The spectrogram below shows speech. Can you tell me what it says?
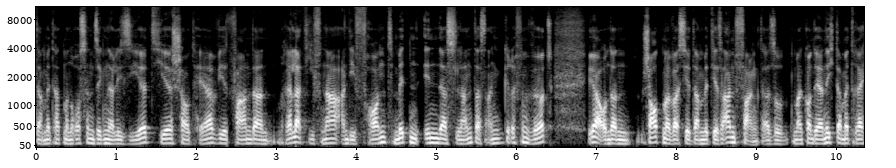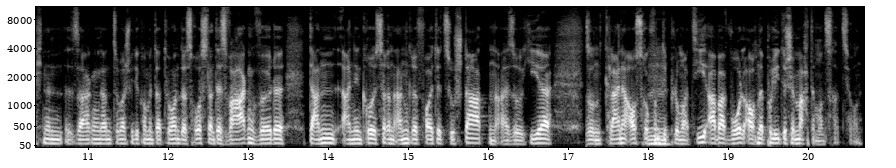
damit hat man Russland signalisiert, hier schaut her, wir fahren dann relativ nah an die Front, mitten in das Land, das angegriffen wird. Ja, und dann schaut mal, was ihr damit jetzt anfangt. Also man konnte ja nicht damit rechnen, sagen dann zum Beispiel die Kommentatoren, dass Russland es wagen würde, dann einen größeren Angriff heute zu starten. Also hier so ein kleiner Ausdruck mhm. von Diplomatie, aber wohl auch eine politische Machtdemonstration.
